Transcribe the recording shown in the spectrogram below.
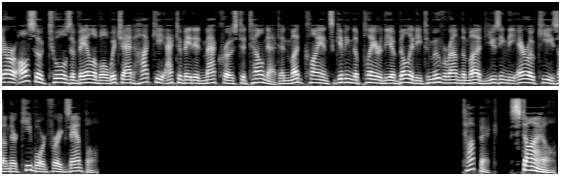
There are also tools available which add hotkey-activated macros to Telnet and MUD clients giving the player the ability to move around the MUD using the arrow keys on their keyboard for example. Style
